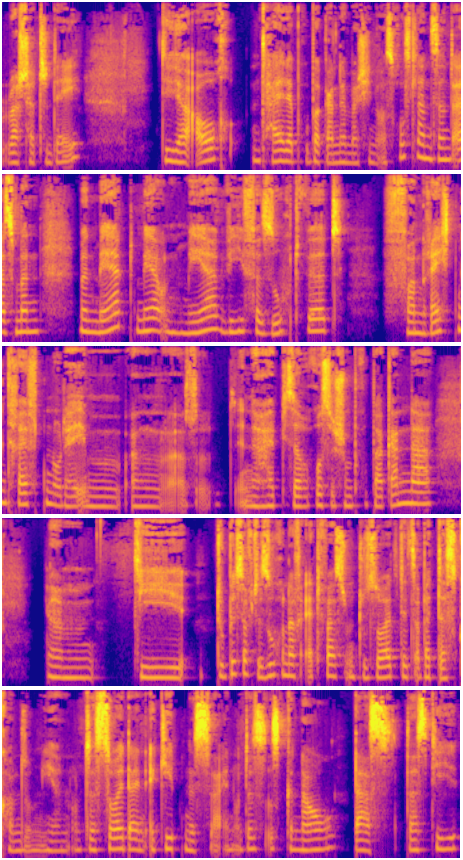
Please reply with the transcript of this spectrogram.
Russia Today, die ja auch ein Teil der Propagandamaschine aus Russland sind. Also man, man merkt mehr und mehr, wie versucht wird, von rechten Kräften oder eben ähm, also innerhalb dieser russischen Propaganda, ähm, die du bist auf der Suche nach etwas und du sollst jetzt aber das konsumieren und das soll dein Ergebnis sein. Und das ist genau das, dass die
